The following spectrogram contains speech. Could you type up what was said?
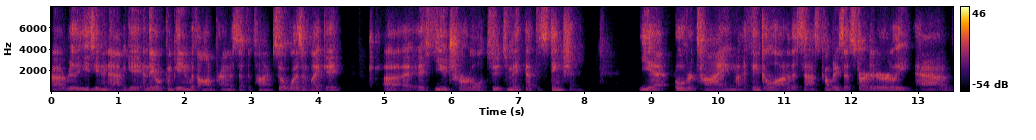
uh, really easy to navigate, and they were competing with on-premise at the time. So it wasn't like a uh, a huge hurdle to to make that distinction. Yet over time, I think a lot of the SaaS companies that started early have,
